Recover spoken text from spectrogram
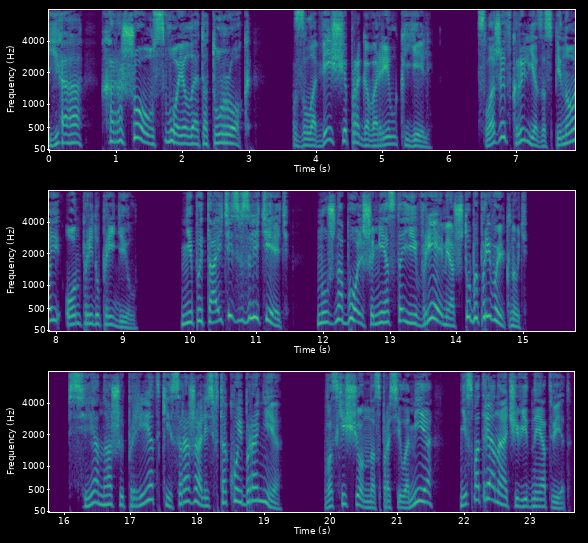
«Я хорошо усвоил этот урок», — зловеще проговорил Кьель. Сложив крылья за спиной, он предупредил. «Не пытайтесь взлететь! Нужно больше места и время, чтобы привыкнуть!» «Все наши предки сражались в такой броне?» Восхищенно спросила Мия, несмотря на очевидный ответ.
